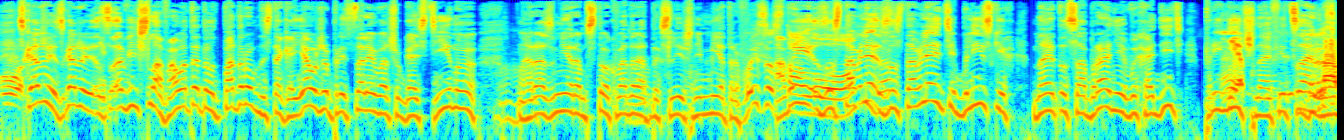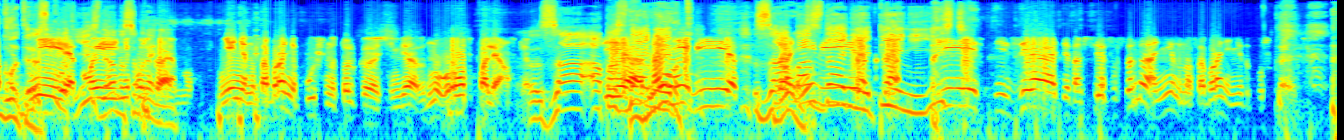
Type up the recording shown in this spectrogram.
вот. Скажи, скажи, Вячеслав, а вот эта вот подробность такая, я уже представляю вашу гостиную размером 100 квадратных с лишним метров. Вы за а вы столом, заставля- да. заставляете близких на это собрание выходить прилично, Нет, официально Нет, есть, мы да, не пускаем. Не-не, на собрание пущена только семья, ну, род Полянских. За опоздание... невест, За да, опоздание невестка, пени есть? Тести, зятя, там все остальные, они на собрание не допускают.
